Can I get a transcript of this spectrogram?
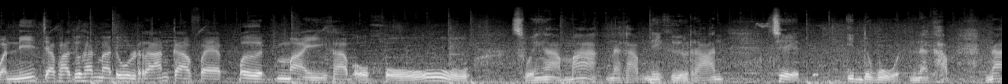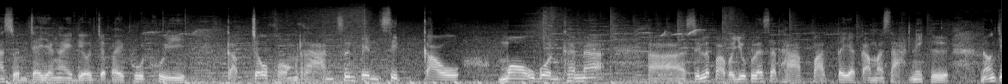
วันนี้จะพาทุกท่านมาดูร้านกาแฟเปิดใหม่ครับ โอ้โห สวยงามมากนะครับ นี่คือร้านเชดอินเดวูดนะครับน่าสนใจยังไงเดี๋ยวจะไปพูดคุยกับเจ้าของร้าน ซึ่งเป็นสิทธิ์เก่ามออุบลคณะ ศิลปะประยุกต์และสถาปัตยกรรมศาสตร์นี่คือ น้องเจ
